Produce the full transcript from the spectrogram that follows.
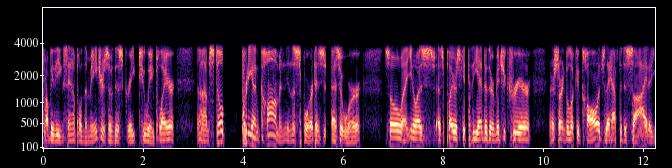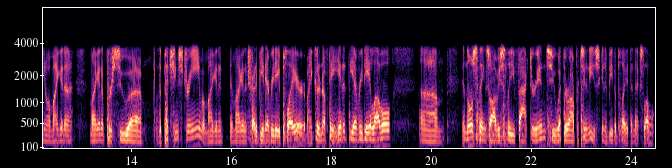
probably the example in the majors of this great two-way player. Um, still pretty uncommon in the sport, as as it were. So uh, you know, as as players get to the end of their midget career and are starting to look at college, they have to decide. You know, am I gonna am I gonna pursue uh, the pitching stream? Am I gonna am I gonna try to be an everyday player? Am I good enough to hit at the everyday level? Um, and those things obviously factor into what their opportunity is going to be to play at the next level.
